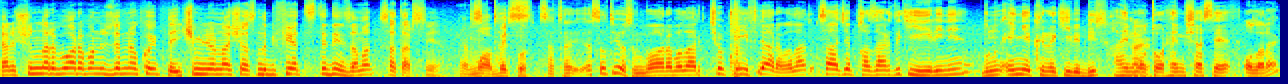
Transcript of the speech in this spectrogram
Yani şunları bu arabanın üzerine koyup da 2 milyon aşağısında bir fiyat istediğin zaman satarsın yani. Yani muhabbet bu. Sata- satıyorsun. Bu arabalar çok keyifli arabalar. Sadece pazardaki yerini bunun en yakın rakibi bir. Hem Evet. motor hem şase olarak.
